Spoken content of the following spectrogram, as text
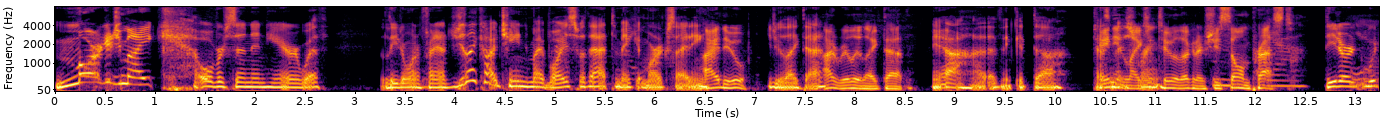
Mortgage Mike Overson in here with LeaderOne Financial. Did you like how I changed my voice with that to make it more exciting? I do. You do like that? I really like that. Yeah, I I think it. Uh, has Tanya nice likes ring. it too. Look at her; she's so impressed. Theodore, would,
